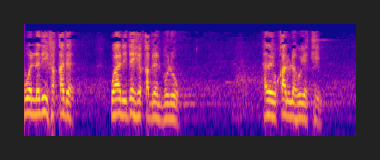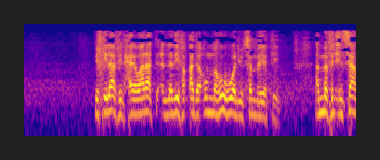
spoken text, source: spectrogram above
هو الذي فقد والديه قبل البلوغ. هذا يقال له يتيم. بخلاف الحيوانات الذي فقد أمه هو اللي يسمى يتيم. أما في الإنسان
